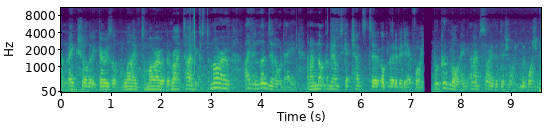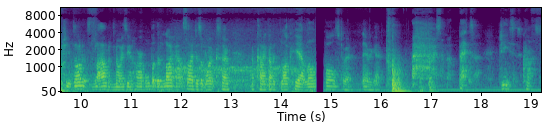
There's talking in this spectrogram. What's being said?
and make sure that it goes up live tomorrow at the right time because tomorrow I'm in London all day and I'm not going to be able to get a chance to upload a video for you. But good morning, and I'm sorry the dishwasher, the washing machine's on, it's loud and noisy and horrible, but the light outside doesn't work, so I've kind of got to vlog here, lol. Balls to it, there we go. Ah, is that better? Jesus Christ.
